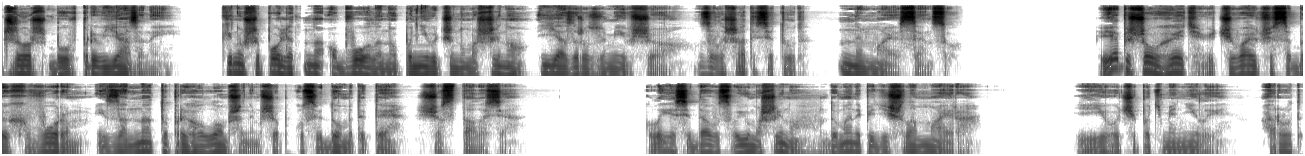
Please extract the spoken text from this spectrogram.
Джордж був прив'язаний. Кинувши погляд на обвоглену понівечену машину, я зрозумів, що залишатися тут немає сенсу. Я пішов геть, відчуваючи себе хворим і занадто приголомшеним, щоб усвідомити те, що сталося. Коли я сідав у свою машину, до мене підійшла Майра. Її очі потьмяніли, а рот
